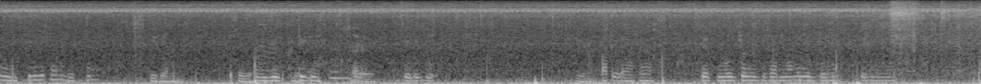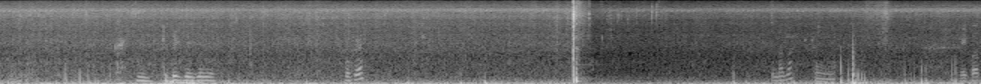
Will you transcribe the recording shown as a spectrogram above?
Yang di sini kan besar. Iya. Gede gede. Gede gede. Empat ya. Sip muncul di sana mana munculnya. Gede gede gede. Oke. Kenapa? Record.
